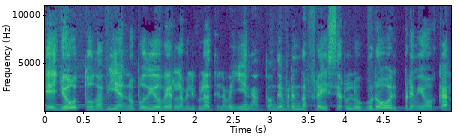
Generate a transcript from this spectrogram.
eh, yo todavía no he podido ver la película de la ballena, donde Brenda Fraser logró el premio Oscar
